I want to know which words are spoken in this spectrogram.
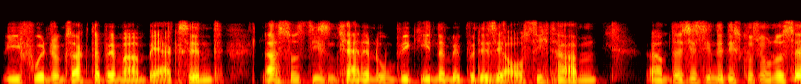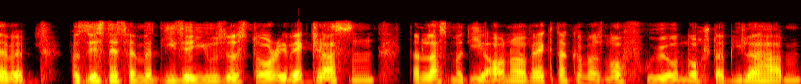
wie ich vorhin schon gesagt habe, wenn wir am Berg sind, lasst uns diesen kleinen Umweg gehen, damit wir diese Aussicht haben. Ähm, das ist in der Diskussion dasselbe. Was ist denn jetzt, wenn wir diese User Story weglassen, dann lassen wir die auch noch weg, dann können wir es noch früher und noch stabiler haben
